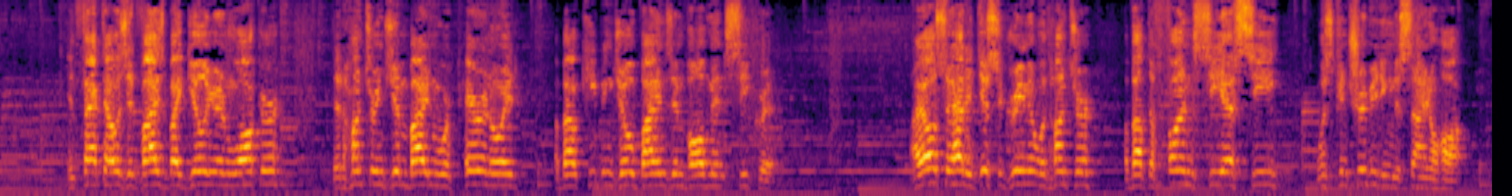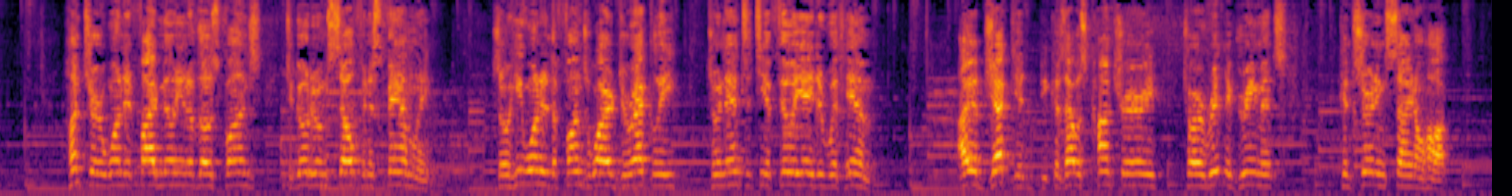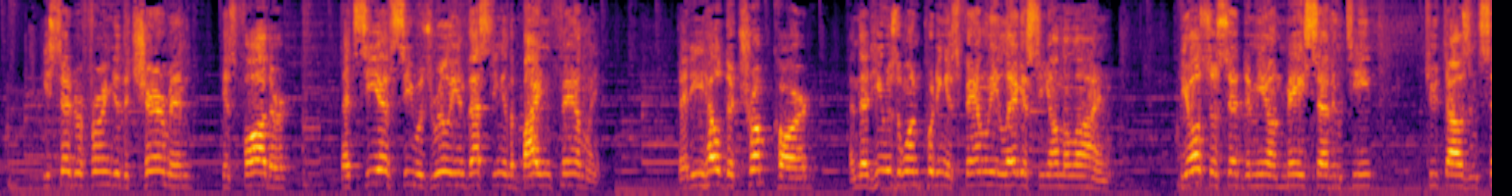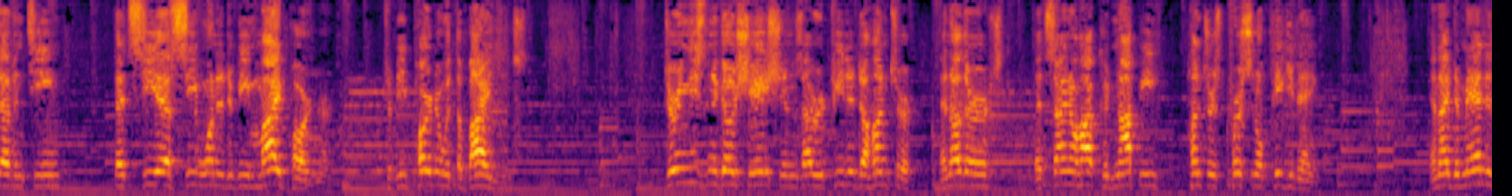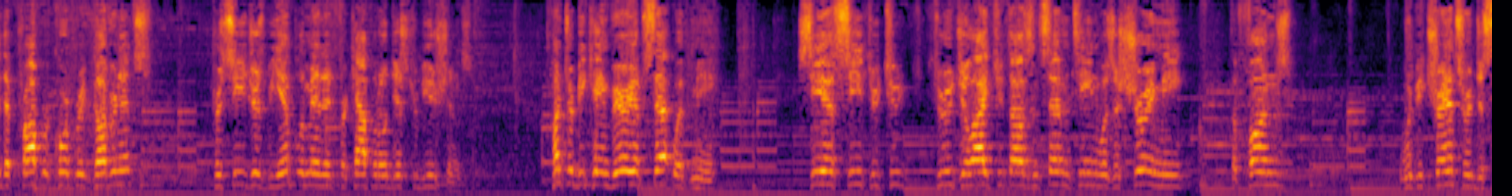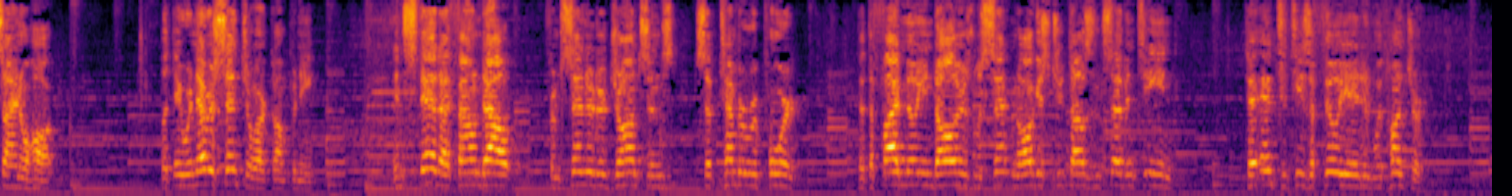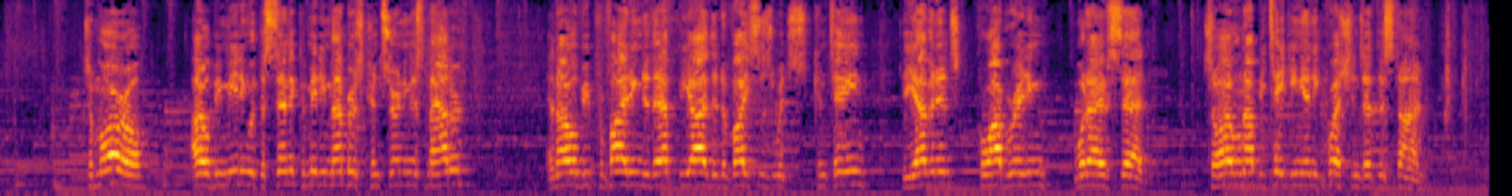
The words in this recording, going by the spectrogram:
In fact, I was advised by Gilliar and Walker that Hunter and Jim Biden were paranoid about keeping Joe Biden's involvement secret. I also had a disagreement with Hunter about the funds CFC was contributing to Sinohawk. Hunter wanted 5 million of those funds to go to himself and his family. So he wanted the funds wired directly to an entity affiliated with him. I objected because that was contrary to our written agreements concerning Sinohawk. He said, referring to the chairman, his father, that CFC was really investing in the Biden family, that he held the trump card and that he was the one putting his family legacy on the line. He also said to me on May 17, 2017, that CFC wanted to be my partner, to be partner with the Bidens. During these negotiations, I repeated to Hunter and others that Sinohawk could not be Hunter's personal piggy bank. And I demanded that proper corporate governance procedures be implemented for capital distributions. Hunter became very upset with me. CSC through, two, through July 2017 was assuring me the funds would be transferred to Sinohawk, but they were never sent to our company. Instead, I found out from Senator Johnson's September report that the $5 million was sent in August 2017 to entities affiliated with Hunter. Tomorrow, I will be meeting with the Senate committee members concerning this matter, and I will be providing to the FBI the devices which contain the evidence corroborating what I have said. So I will not be taking any questions at this time.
